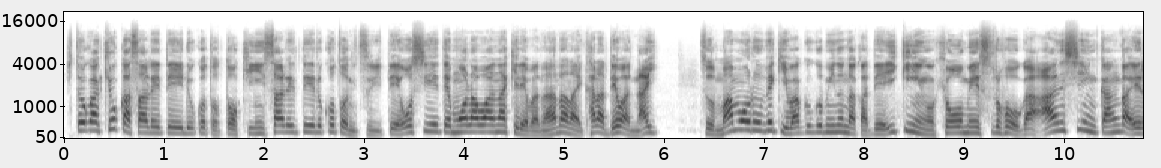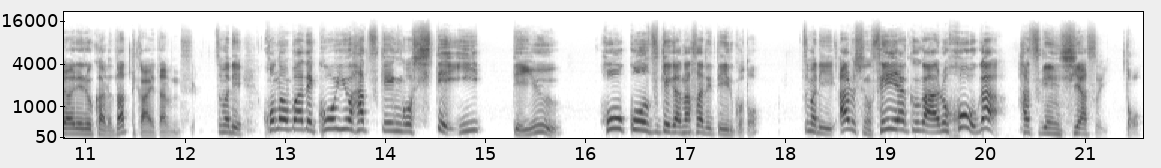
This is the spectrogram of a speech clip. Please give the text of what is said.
人が許可されていることと禁止されていることについて教えてもらわなければならないからではない。その守るべき枠組みの中で意見を表明する方が安心感が得られるからだって書いてあるんですよ。つまり、この場でこういう発言をしていいっていう方向づけがなされていること。つまり、ある種の制約がある方が発言しやすいと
